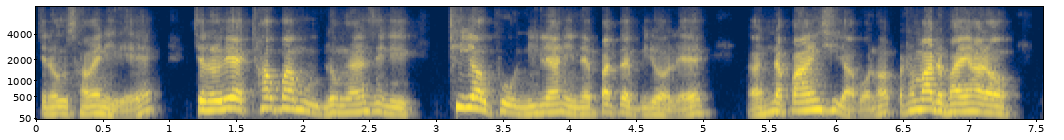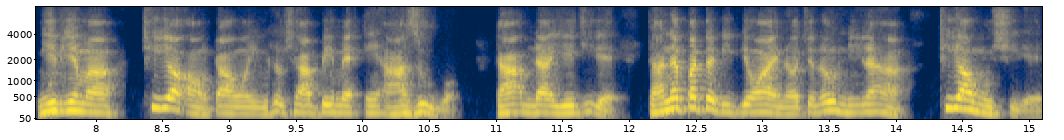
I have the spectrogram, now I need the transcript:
ကျွန်တော်တို့ဆောင်ရွက်နေတယ်ကျွန်တော်တို့ရဲ့ထောက်ပံ့မှုလုပ်ငန်းစဉ်တွေထိရောက်ဖို့နီးလန်းနေနဲ့ပတ်သက်ပြီးတော့လည်းအဲ နှစ်ပိုင်းရှိတာပေါ့နော်ပထမတစ်ပိုင်းကတော့မြေပြင်မှာထိရောက်အောင်တာဝန်ယူလှုပ်ရှားပေးမဲ့အင်အားစုပေါ့ဒါအမှန်အရေးကြီးတယ်ဒါနဲ့ပတ်သက်ပြီးပြောရရင်တော့ကျွန်တော်တို့နီးလန်းဟာထိရောက်မှုရှိတယ်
